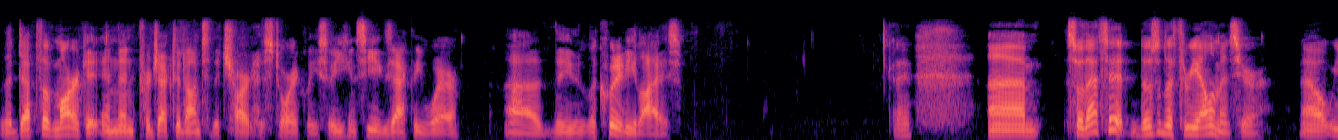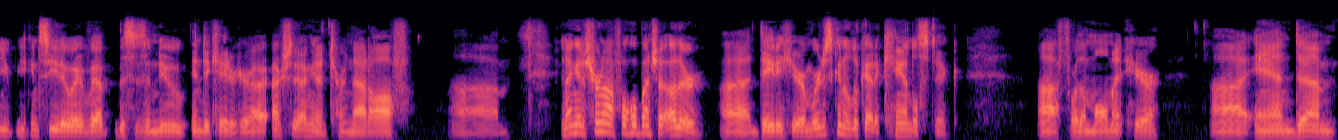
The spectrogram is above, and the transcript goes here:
the depth of market, and then project it onto the chart historically so you can see exactly where uh, the liquidity lies. Okay, um, so that's it. Those are the three elements here. Now you, you can see the way we have, this is a new indicator here. I, actually, I'm going to turn that off. Um, and I'm going to turn off a whole bunch of other uh, data here, and we're just going to look at a candlestick uh, for the moment here. Uh, and, um,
